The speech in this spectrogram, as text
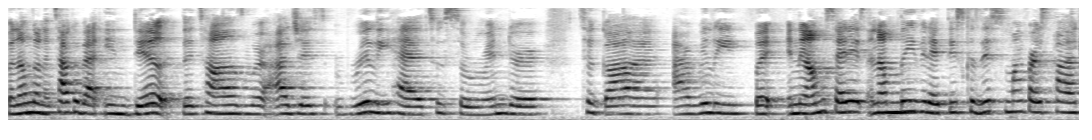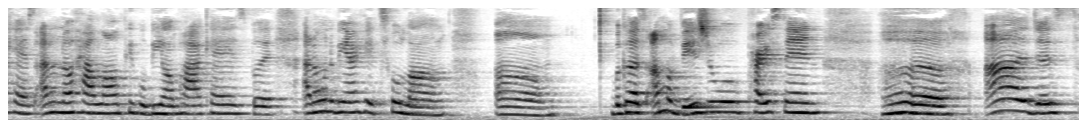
but i'm gonna talk about in depth the times where i just really had to surrender to god i really but and then i'm gonna say this and i'm leaving it at this because this is my first podcast. I don't know how long people be on podcasts but i don't want to be on here too long. Um because i'm a visual person. Uh i just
